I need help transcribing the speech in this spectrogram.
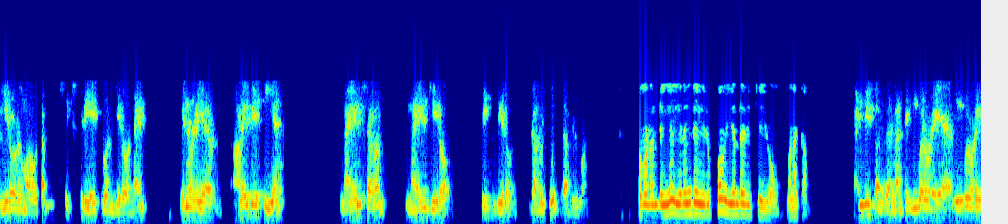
ஈரோடு மாவட்டம் six three eight one zero nine என்னுடைய அலைபேசி எண் nine seven nine zero six zero double two double one ரொம்ப நன்றிங்க. இணைந்தே இருப்போம். இயன்றதை செய்வோம். வணக்கம். கண்டிப்பாங்க சார். நன்றி. உங்களுடைய உங்களுடைய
